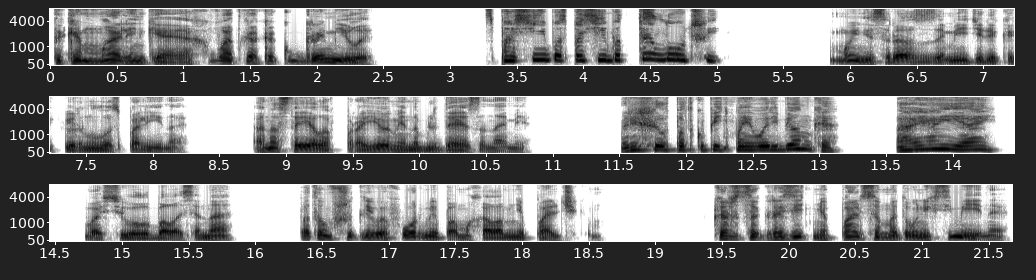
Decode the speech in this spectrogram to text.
Такая маленькая, охватка, как у громилы. «Спасибо, спасибо, ты лучший!» Мы не сразу заметили, как вернулась Полина. Она стояла в проеме, наблюдая за нами. «Решил подкупить моего ребенка? Ай-ай-ай!» Вовсю улыбалась она, потом в шутливой форме помахала мне пальчиком. Кажется, грозить мне пальцем — это у них семейное.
